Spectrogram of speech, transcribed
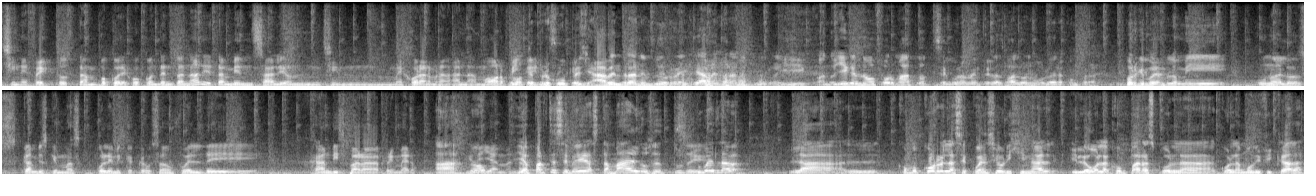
sin efectos, tampoco dejó contento a nadie. También salieron sin mejor ana- anamórfica. No te sé preocupes, ya vendrán en Blu-ray, ya vendrán en Blu-ray. Y cuando llegue el nuevo formato, seguramente las van a volver a comprar. Porque, por ejemplo, a mí, uno de los cambios que más polémica causaron fue el de Han dispara primero. Ah, que no, le llaman, y aparte se ve hasta mal, o sea, tú, Sí. tú ves la, la- el- cómo corre la secuencia original y luego la comparas con la, con la modificada,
